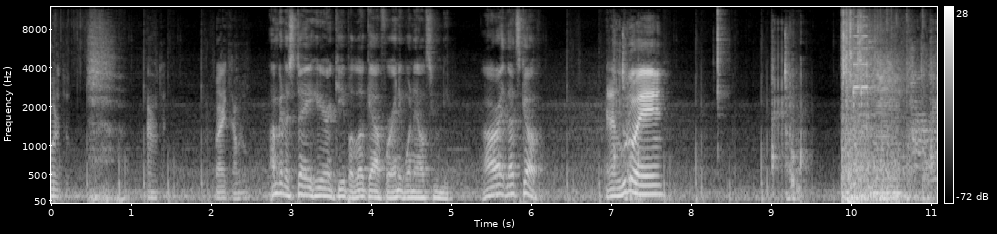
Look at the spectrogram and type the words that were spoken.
muerto. Ah, no está. Vale, cabrón. I'm gonna stay here and keep a lookout for anyone else who need. All right, let's go. Era duro, eh. Power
